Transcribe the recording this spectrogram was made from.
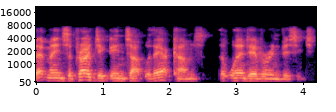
That means the project ends up with outcomes that weren't ever envisaged.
